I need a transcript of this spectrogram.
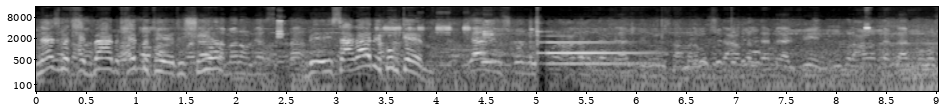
الناس بتحبها، بتحب. تشتريها؟ سعرها. سعرها بيكون كام؟ يعني مش كل ممكن عجلة تعمل 1000 جنيه مستعمله ممكن عجلة تعمل 2000 ممكن عجلة تعمل 1000 ونص.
